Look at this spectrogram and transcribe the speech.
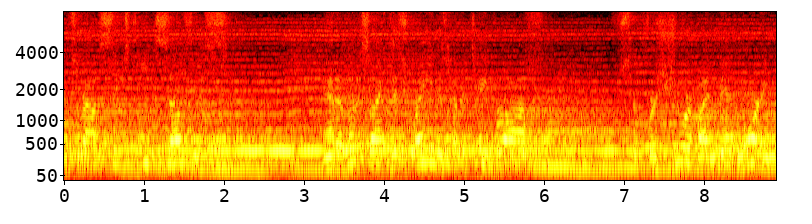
That's around 16 Celsius. And it looks like this rain is going to taper off for sure by mid-morning.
